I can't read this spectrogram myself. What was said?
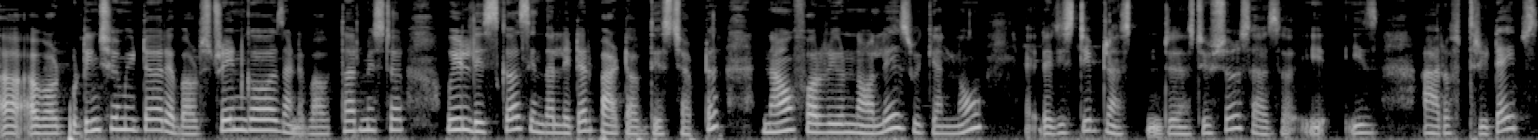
uh, about potentiometer about strain gauge and about thermistor. We will discuss in the later part of this chapter. Now for your knowledge we can know uh, resistive trans transducers as uh, is are of three types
